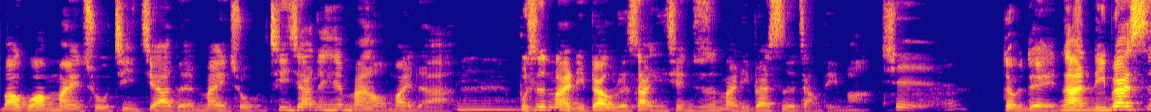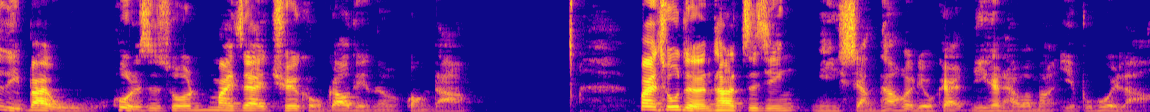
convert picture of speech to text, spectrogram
包括卖出技嘉的、卖出技嘉那些蛮好卖的啊，嗯，不是卖礼拜五的上影线，就是卖礼拜四的涨停嘛，是，对不对？那礼拜四、礼拜五，或者是说卖在缺口高点的广达，卖出的人，他的资金，你想他会流开离开台湾吗？也不会啦。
